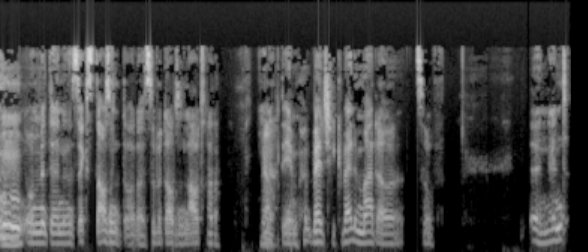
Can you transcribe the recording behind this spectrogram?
Mhm. Und mit den 6000 oder 7000 lauter, je ja. nachdem, welche Quelle man da so äh, nennt,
